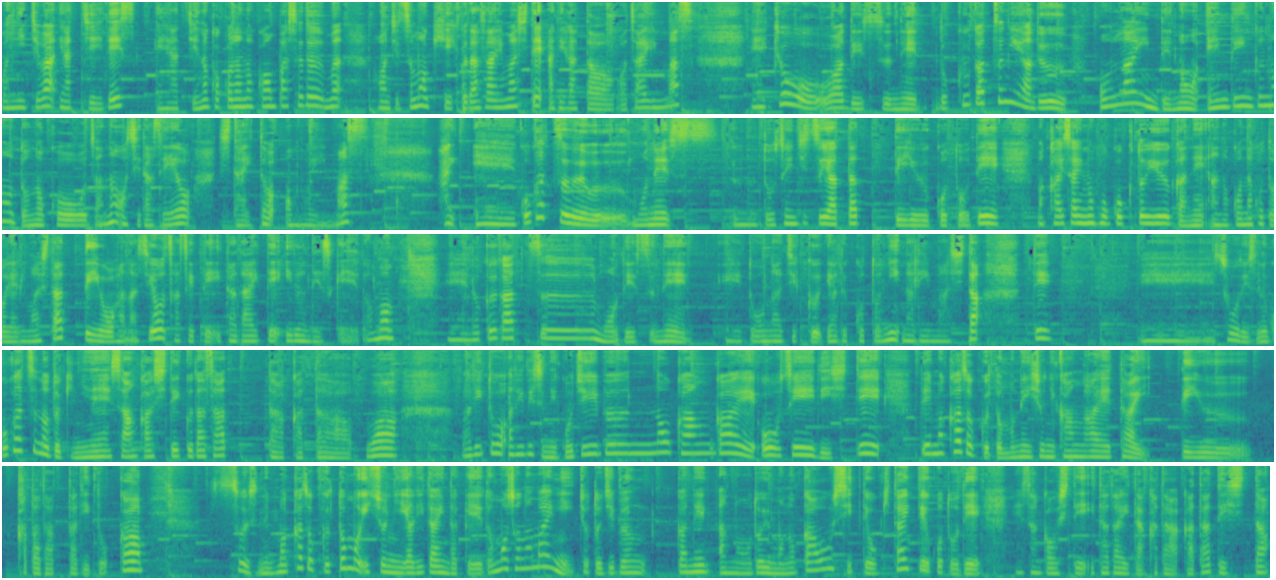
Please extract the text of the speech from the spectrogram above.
こんにちは、やっちーです。やっちーの心のコンパスルーム。本日もお聴きくださいましてありがとうございます。えー、今日はですね、6月にあるオンラインでのエンディングノートの講座のお知らせをしたいと思います。はい、えー、5月もね、うんと先日やったっていうことで、まあ、開催の報告というかねあのこんなことをやりましたっていうお話をさせていただいているんですけれども、えー、6月もですね、えー、と同じくやることになりました。でえー、そうですね5月の時にね参加してくださった方は割とあれですねご自分の考えを整理してで、まあ、家族ともね一緒に考えたいっていう方だったりとかそうですね、まあ、家族とも一緒にやりたいんだけれどもその前にちょっと自分がねあのどういうものかを知っておきたいということで参加をしていただいた方々でした。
